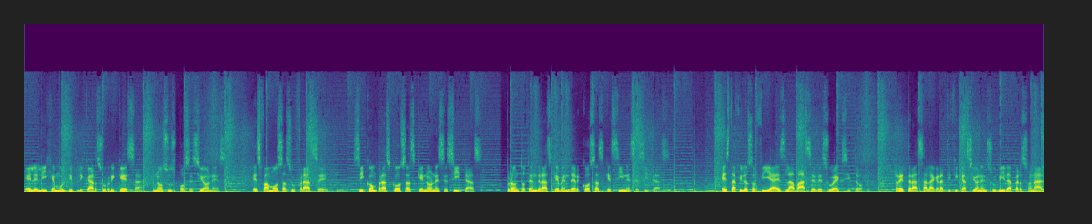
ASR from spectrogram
Él elige multiplicar su riqueza, no sus posesiones. Es famosa su frase, si compras cosas que no necesitas, pronto tendrás que vender cosas que sí necesitas. Esta filosofía es la base de su éxito. Retrasa la gratificación en su vida personal,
